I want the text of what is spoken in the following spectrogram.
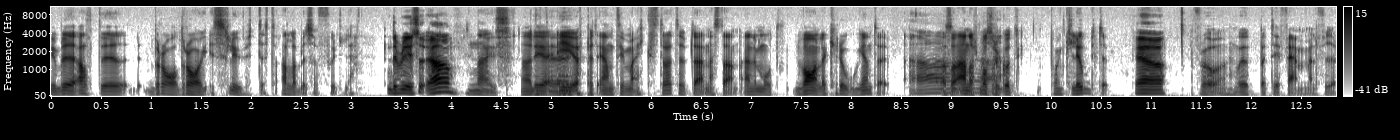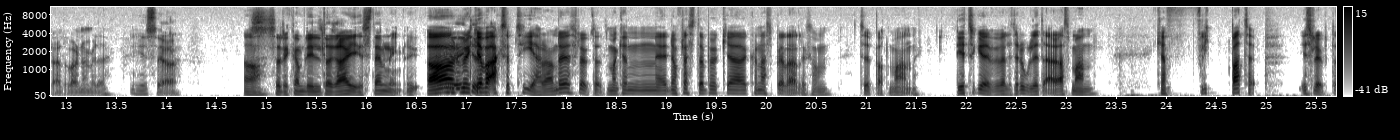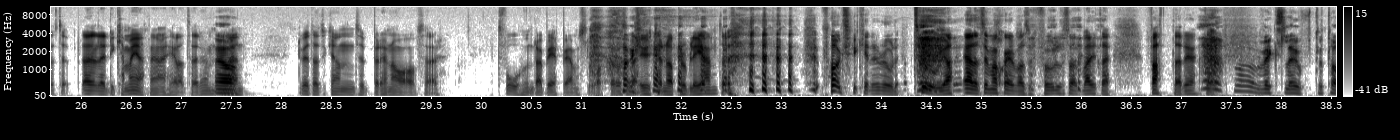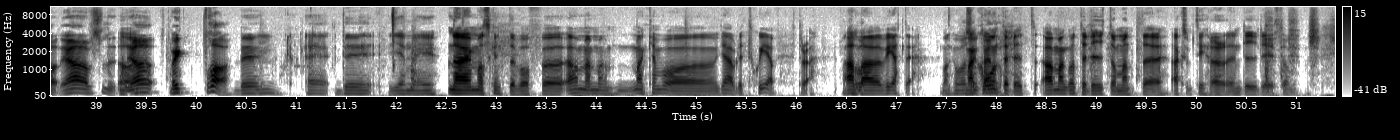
det blir alltid bra drag i slutet. Alla blir så fulla. Det blir så, ja, nice. Ja det är Det- öppet en timme extra typ där nästan. Eller mot vanliga krogen typ. Alltså annars måste du gå på en klubb typ. Ja, För att vara uppe till fem eller fyra eller vad det nu blir. gissar jag. Ja. Så det kan bli lite rajig stämning. Ja, Det det brukar kul. vara accepterande i slutet. Man kan, de flesta brukar kunna spela liksom, typ att man, det tycker jag är väldigt roligt är att man kan flippa typ i slutet typ. Eller det kan man egentligen göra hela tiden. Ja. Men du vet att du kan typ bränna av så här 200 BPM låtar och sådär utan några problem typ. Folk tycker det är roligt, tror jag. Eller så är man själv bara så full så att man inte fattar det. Växla upp totalt. Ja, absolut. Ja. Ja, men bra. Det, eh, det ger mig... Nej, man ska inte vara för, ja men man, man kan vara jävligt skev tror jag. Alla vet det. Man kan vara Man går själv. inte dit, ja man går inte dit om man inte accepterar en DJ som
